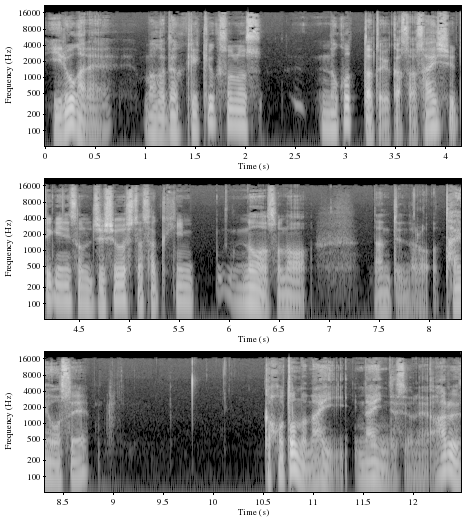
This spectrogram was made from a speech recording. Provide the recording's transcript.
色がね、まあ、だから結局その、残ったというかさ、最終的にその受賞した作品の、その、なんて言うんだろう、多様性がほとんどない、ないんですよね。ある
